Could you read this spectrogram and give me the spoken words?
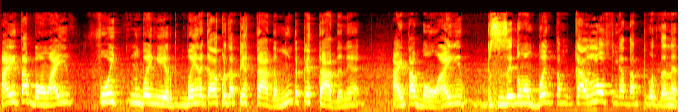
Aí tá bom, aí fui no banheiro. O banheiro é aquela coisa apertada, muito apertada, né? Aí tá bom, aí precisei tomar um banho, tá um calor, filha da puta, né?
